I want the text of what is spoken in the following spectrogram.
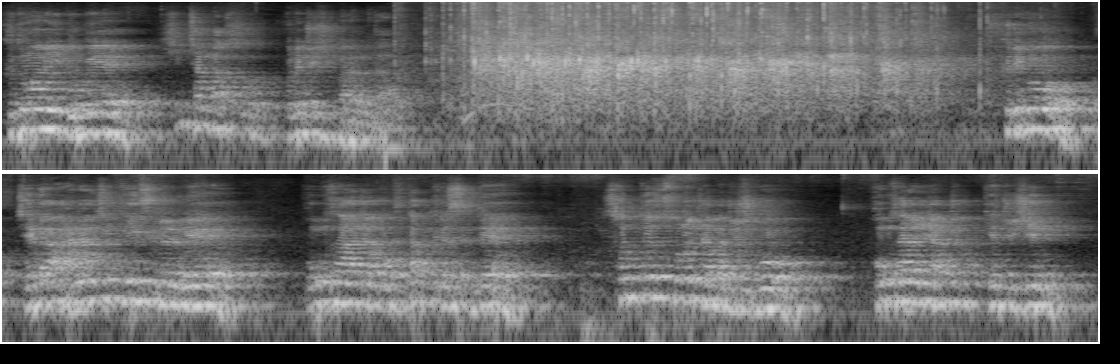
그동안의 노고에 힘찬 박수 보내주시기 바랍니다. 그리고 제가 안양시 테이스를 위해 봉사하자고 부탁드렸을 때 선뜻 손을 잡아주시고 봉사를 약속해 주신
